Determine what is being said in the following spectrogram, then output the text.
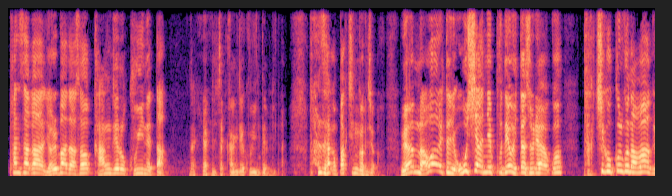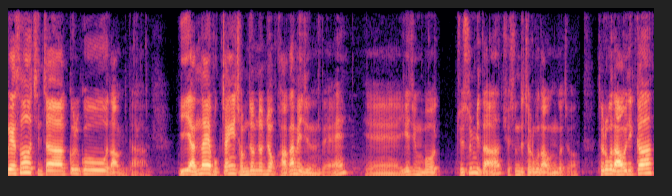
판사가 열받아서 강제로 구인했다. 진짜 강제 구인됩니다. 판사가 빡친 거죠. 왜 안 나와? 그랬더니 옷이 안 예쁘대요. 이따 소리 하고 닥치고 끌고 나와. 그래서 진짜 끌고 나옵니다. 이 안나의 복장이 점점 점점 과감해지는데 예, 이게 지금 뭐 죄수입니다. 죄수인데 저러고 나오는 거죠. 저러고 나오니까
